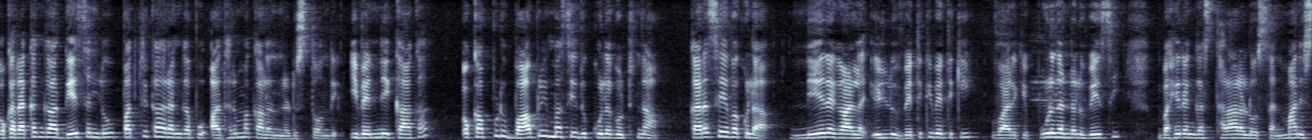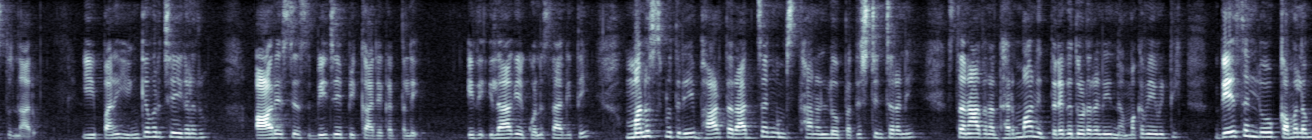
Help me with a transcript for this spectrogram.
ఒక రకంగా దేశంలో పత్రికా రంగపు అధర్మకాలం నడుస్తోంది. ఇవన్నీ కాక ఒకప్పుడు బాబ్రీ మసీదు కూలగొట్టిన కరసేవకుల నేరగాళ్ళ ఇళ్ళు వెతికి వెతికి వారికి పూలదండలు వేసి బహిరంగ స్థలాలలో సన్మానిస్తున్నారు. ఈ పని ఇంకెవరు చేయగలరు? ఆర్ఎస్ఎస్ బీజేపీ కార్యకర్తలే. ఇది ఇలాగే కొనసాగితే మనుస్మృతిని భారత రాజ్యాంగం స్థానంలో ప్రతిష్ఠించరని సనాతన ధర్మాన్ని తిరగదోడరని నమ్మకమేమిటి? దేశంలో కమలం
